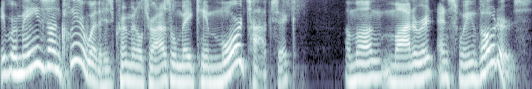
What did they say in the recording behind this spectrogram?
It remains unclear whether his criminal trials will make him more toxic among moderate and swing voters,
